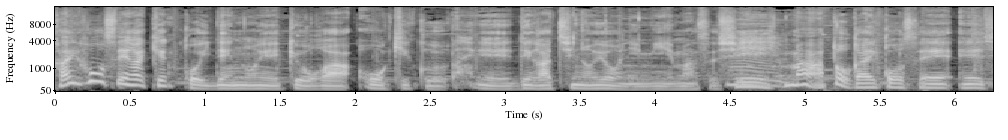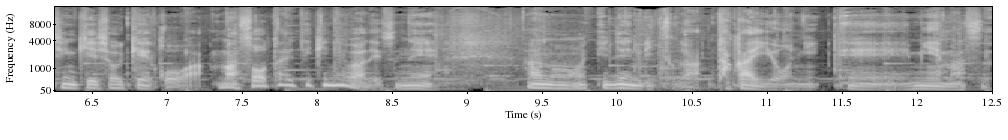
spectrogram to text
開放性が結構遺伝の影響が大きく、えー出がちのように見えますし、うん。まあ、あと外交性、えー神経症傾向は、まあ、相対的にはですねあの遺伝率が高いように、えー見えます。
